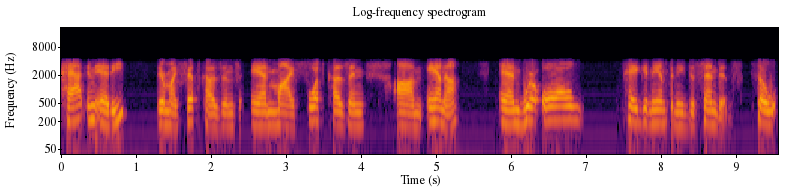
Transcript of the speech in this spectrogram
Pat and Eddie. They're my fifth cousins, and my fourth cousin um, Anna, and we're all Peg and Anthony descendants. So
